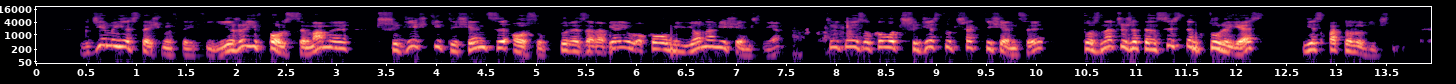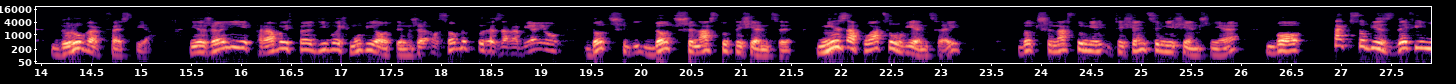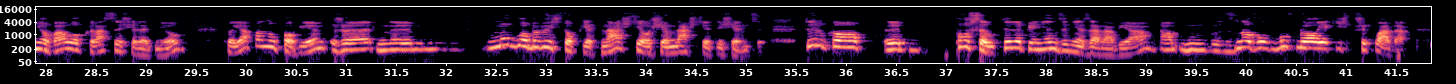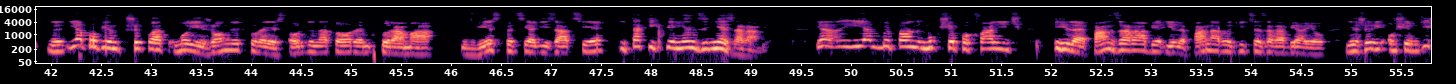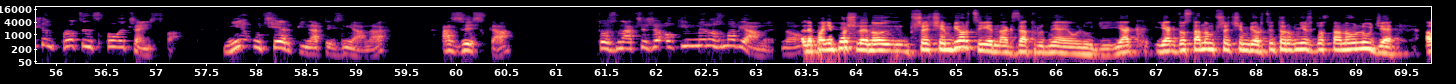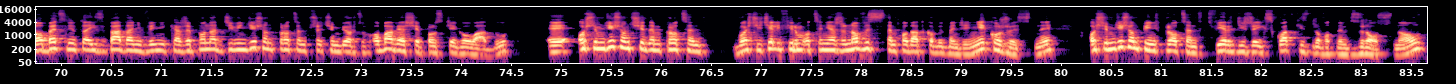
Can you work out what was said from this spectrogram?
Gdzie my jesteśmy w tej chwili? Jeżeli w Polsce mamy 30 tysięcy osób, które zarabiają około miliona miesięcznie, czyli to jest około 33 tysięcy, to znaczy, że ten system, który jest, jest patologiczny. Druga kwestia. Jeżeli Prawo i Sprawiedliwość mówi o tym, że osoby, które zarabiają do, do 13 tysięcy, nie zapłacą więcej, do 13 mie- tysięcy miesięcznie, bo tak sobie zdefiniowało klasę średnią, to ja panu powiem, że mm, mogłoby być to 15-18 tysięcy. Tylko y, poseł tyle pieniędzy nie zarabia, a znowu mówmy o jakichś przykładach. Y, Ja powiem przykład mojej żony, która jest ordynatorem, która ma dwie specjalizacje i takich pieniędzy nie zarabia. Ja, jakby pan mógł się pochwalić, ile pan zarabia, ile pana rodzice zarabiają. Jeżeli 80% społeczeństwa nie ucierpi na tych zmianach, a zyska, to znaczy, że o kim my rozmawiamy. No. Ale panie pośle, no przedsiębiorcy jednak zatrudniają ludzi. Jak, jak dostaną przedsiębiorcy, to również dostaną ludzie. A obecnie tutaj z badań wynika, że ponad 90% przedsiębiorców obawia się Polskiego Ładu. E, 87% właścicieli firm ocenia, że nowy system podatkowy będzie niekorzystny. 85% twierdzi, że ich składki zdrowotne wzrosną.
